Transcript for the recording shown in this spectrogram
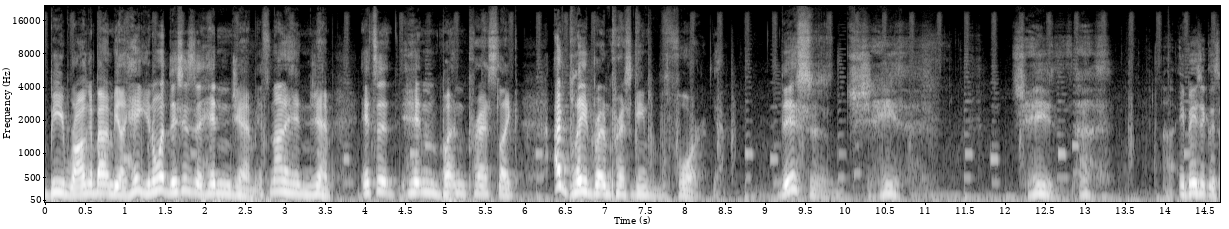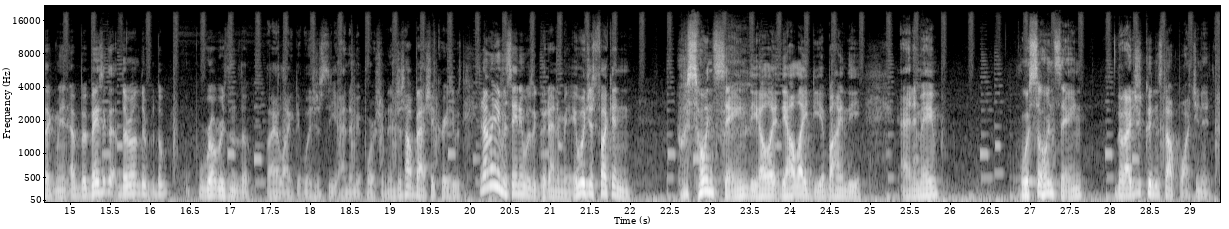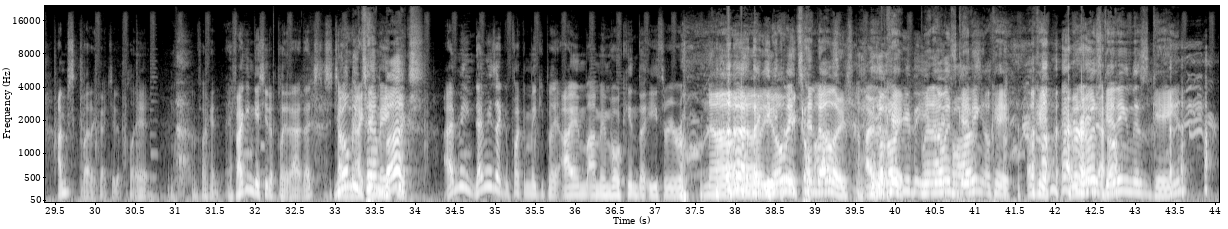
be wrong about it and be like, hey, you know what? This is a hidden gem. It's not a hidden gem. It's a hidden button press. Like I've played button press games before. Yeah. This is Jesus. Jesus. Uh, it basically is like man, uh, but basically the, the the real reason that I liked it was just the anime portion and just how batshit crazy it was. And I'm not even saying it was a good anime. It was just fucking. It was so insane. The whole the whole idea behind the anime was so insane that I just couldn't stop watching it. I'm just glad I got you to play it. I'm fucking. If I can get you to play that, that's just You owe me I can 10 make you- bucks. I mean, that means I can fucking make you play. I'm I'm invoking the E3 rule. No, no, you owe me ten dollars. I'm Okay, invoking the when I E3 was clause. getting okay, okay, when I was now. getting this game,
